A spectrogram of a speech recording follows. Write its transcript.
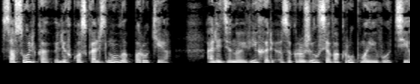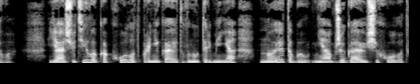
сосулька легко скользнула по руке, а ледяной вихрь закружился вокруг моего тела. Я ощутила, как холод проникает внутрь меня, но это был не обжигающий холод,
